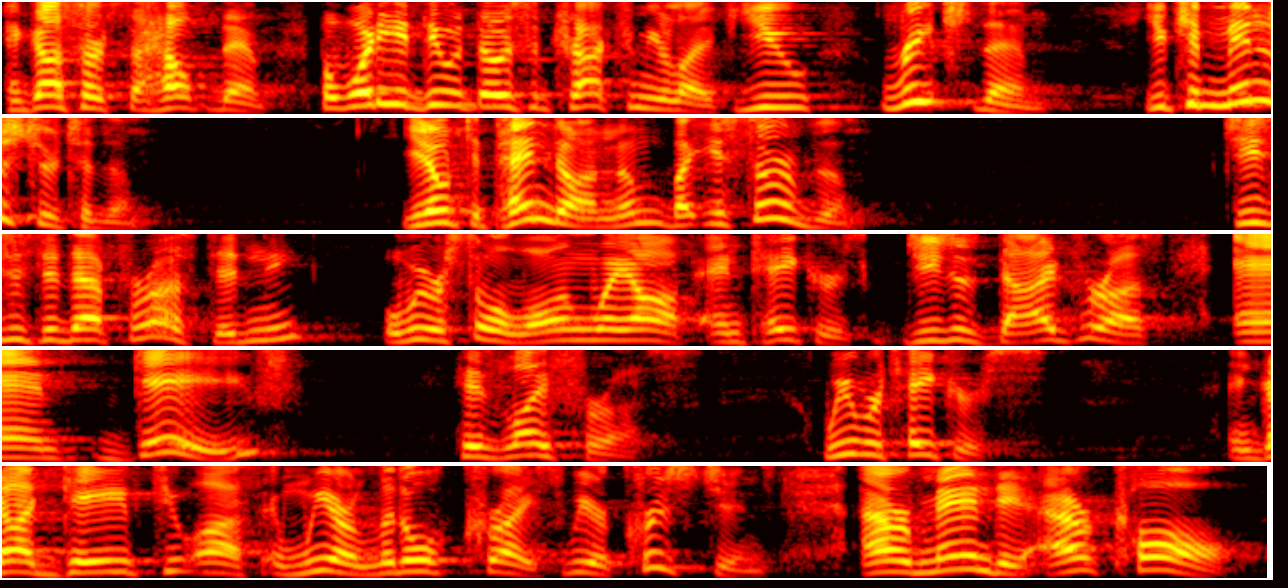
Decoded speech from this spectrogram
And God starts to help them. But what do you do with those subtract from your life? You reach them, you can minister to them. You don't depend on them, but you serve them. Jesus did that for us, didn't he? Well, we were still a long way off and takers. Jesus died for us and gave his life for us. We were takers. And God gave to us, and we are little Christ. We are Christians. Our mandate, our call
